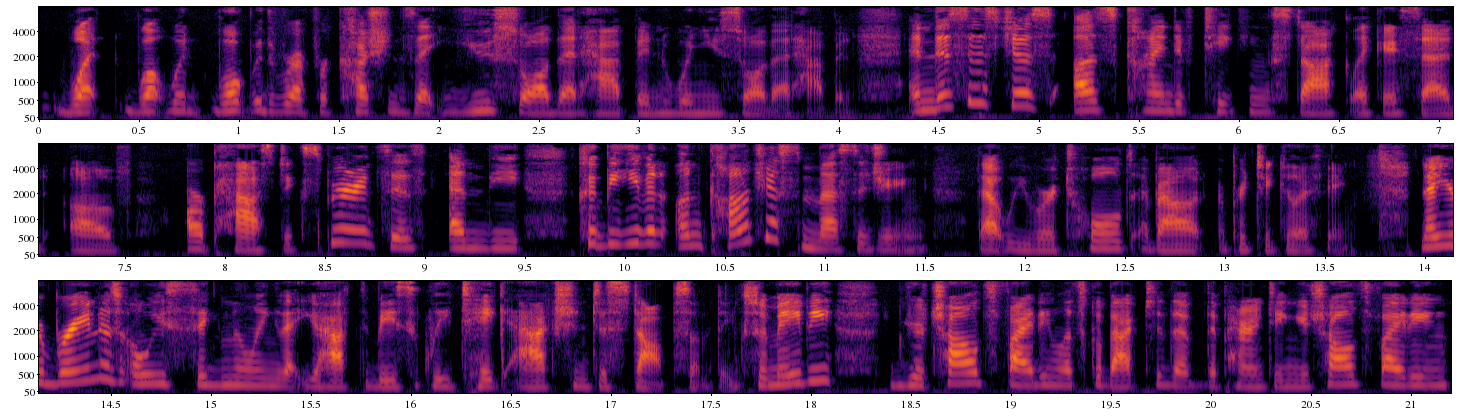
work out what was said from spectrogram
what what would what were the repercussions that you saw that happened when you saw that happen and this is just us kind of taking stock like i said of our past experiences and the could be even unconscious messaging that we were told about a particular thing. Now, your brain is always signaling that you have to basically take action to stop something. So maybe your child's fighting, let's go back to the, the parenting, your child's fighting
